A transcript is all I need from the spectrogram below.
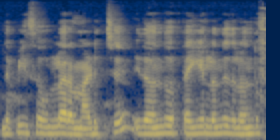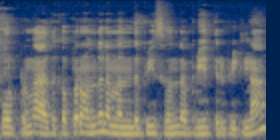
இந்த பீஸை உள்ளார மடித்து இதை வந்து ஒரு தையல் வந்து இதில் வந்து போட்டுருங்க. அதுக்கப்புறம் வந்து நம்ம இந்த பீஸை வந்து அப்படியே திருப்பிக்கலாம்.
